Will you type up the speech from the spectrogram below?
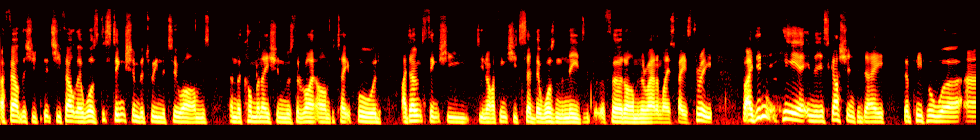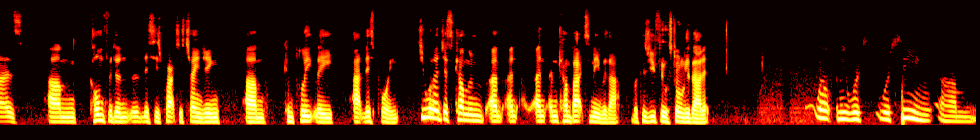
I felt that she that she felt there was distinction between the two arms, and the combination was the right arm to take forward. I don't think she, you know, I think she said there wasn't a need to put the third arm in the randomized phase three, but I didn't hear in the discussion today that people were as um, confident that this is practice changing. Um, completely at this point. Do you want to just come and, um, and, and, and come back to me with that because you feel strongly about it? Well, I mean, we're we're seeing um,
